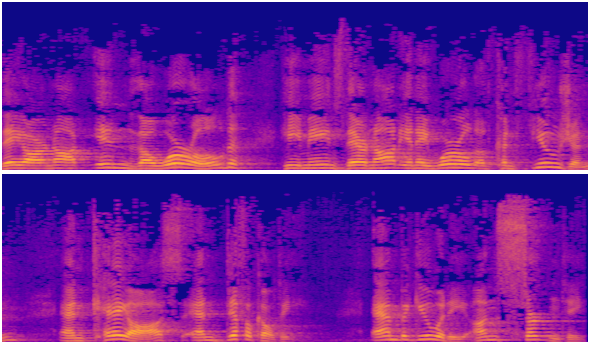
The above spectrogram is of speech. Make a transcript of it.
they are not in the world, he means they're not in a world of confusion and chaos and difficulty ambiguity, uncertainty.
